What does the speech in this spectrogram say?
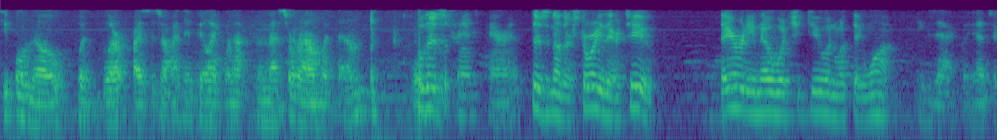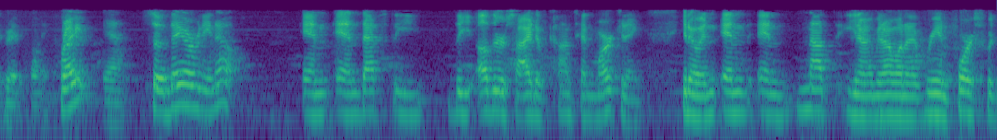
people know what, what our prices are. They feel like we're not going to mess around with them. Well, there's- transparent. There's another story there too. They already know what you do and what they want, Exactly. That's a great point. right? Yeah. So they already know, and and that's the the other side of content marketing, you know, and and and not you know I mean I want to reinforce with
